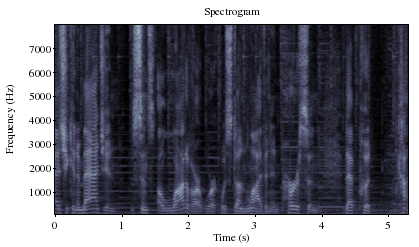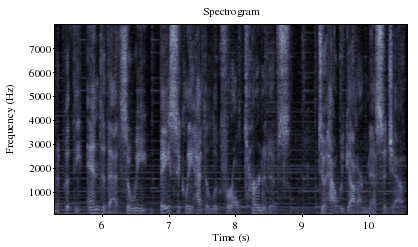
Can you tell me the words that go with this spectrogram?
As you can imagine, since a lot of our work was done live and in person, that put kind of put the end to that. So we basically had to look for alternatives to how we got our message out.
